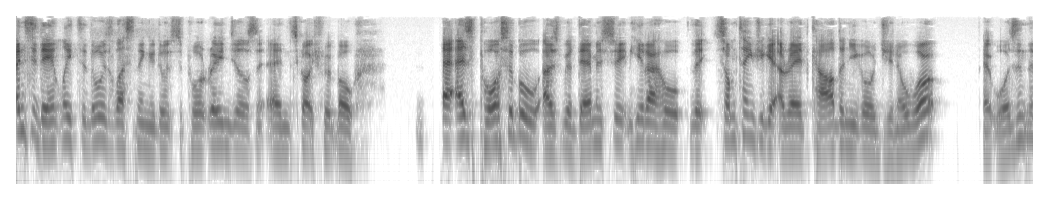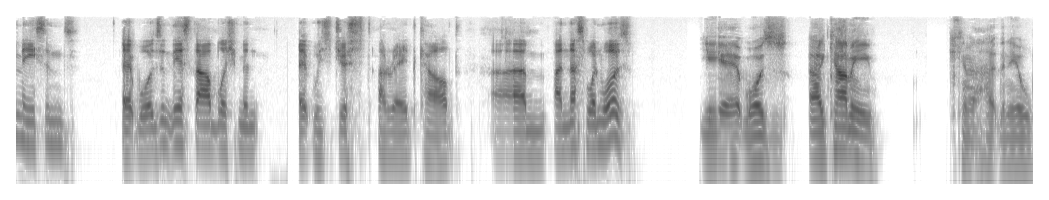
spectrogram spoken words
incidentally, to those listening who don't support Rangers in Scottish football, it is possible, as we're demonstrating here, I hope, that sometimes you get a red card and you go, do you know what? It wasn't the Masons. It wasn't the establishment. It was just a red card. Um, and this one was. Yeah, it was. And Cammy kind of hit the nail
